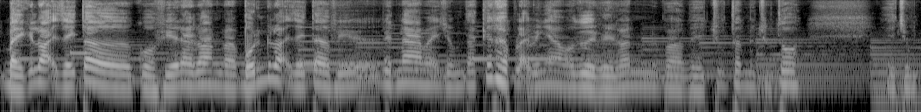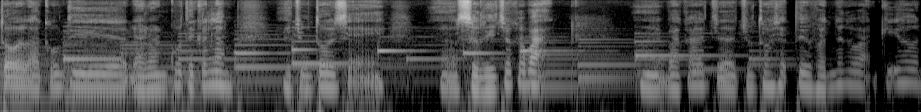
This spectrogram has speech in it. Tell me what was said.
bảy cái loại giấy tờ của phía Đài Loan và bốn cái loại giấy tờ phía Việt Nam ấy, chúng ta kết hợp lại với nhau và gửi về văn và về trung tâm của chúng tôi. Thì chúng tôi là công ty Đài Loan Quốc tế Cát Lâm. Thì chúng tôi sẽ ờ, xử lý cho các bạn. Ờ, và các ờ, chúng tôi sẽ tư vấn cho các bạn kỹ hơn.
